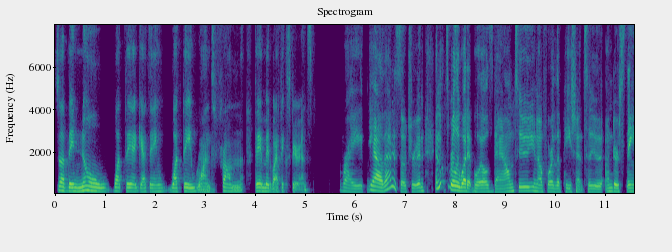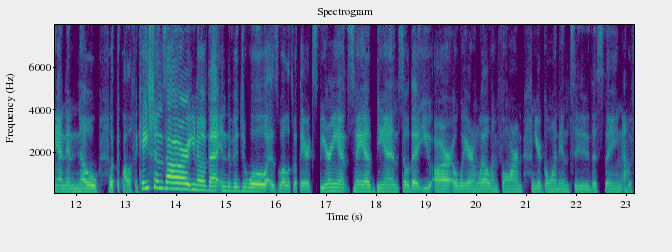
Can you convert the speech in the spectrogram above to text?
so that they know what they're getting, what they right. want from their midwife experience. Right. Yeah, that is so true. And and that's really what it boils down to, you know, for the patient to understand and know what the qualifications are, you know, of that individual as well as what their experience may have been so that you are aware and well informed and you're going into this thing uh, with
